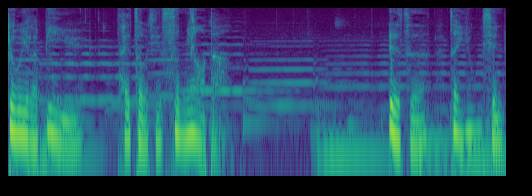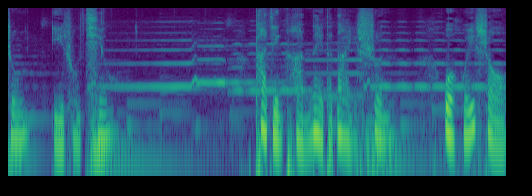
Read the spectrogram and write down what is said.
是为了避雨才走进寺庙的。日子在悠闲中已入秋。踏进坎内的那一瞬，我回首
